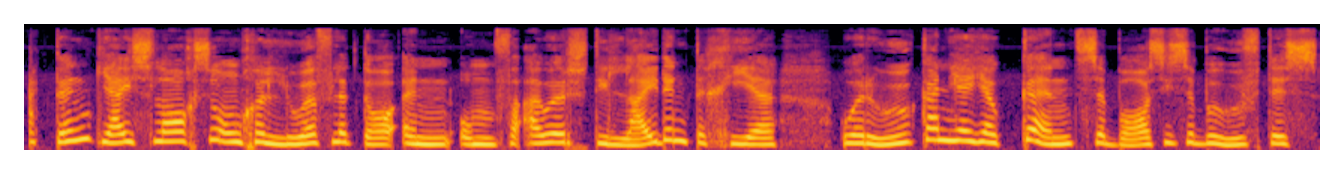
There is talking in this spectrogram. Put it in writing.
ek dink jy slaag so ongelooflik daarin om vir ouers die leiding te gee oor hoe kan jy jou kind se basiese behoeftes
